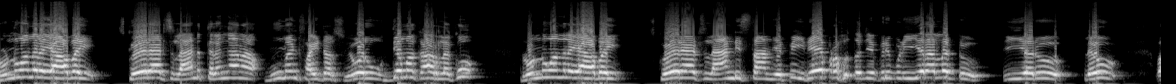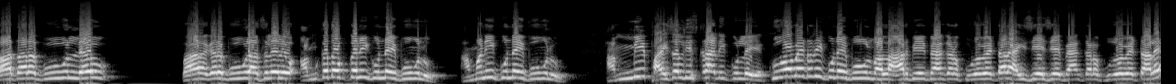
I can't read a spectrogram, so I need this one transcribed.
రెండు వందల యాభై square yards land Telangana movement fighters. ఎవరు? ఉద్యమకారులకు రెండు వందల యాభై స్క్వేర్ యార్డ్స్ ల్యాండ్ ఇస్తా అని చెప్పి ఇదే ప్రభుత్వం చెప్పి ఇప్పుడు ఇయ్యరు అన్నట్టు. ఇయ్యరు. లేవు. వాతాల భూములు లేవు. వాళ్ళ దగ్గర భూములు అసలే లేవు. అమ్మక నీకు ఉన్నాయి భూములు. అమ్మనీకు ఉన్నాయి భూములు. అమ్మి పైసలు తీసుకురానికి ఉన్నాయి కుదోబెట్టనీకు ఉన్నాయి భూములు. మళ్ళీ ఆర్బీఐ బ్యాంక్ అక్కడ కుదోబెట్టాలి ఐసిఐసిఐ బ్యాంక్ కాడ కుదోబెట్టాలి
